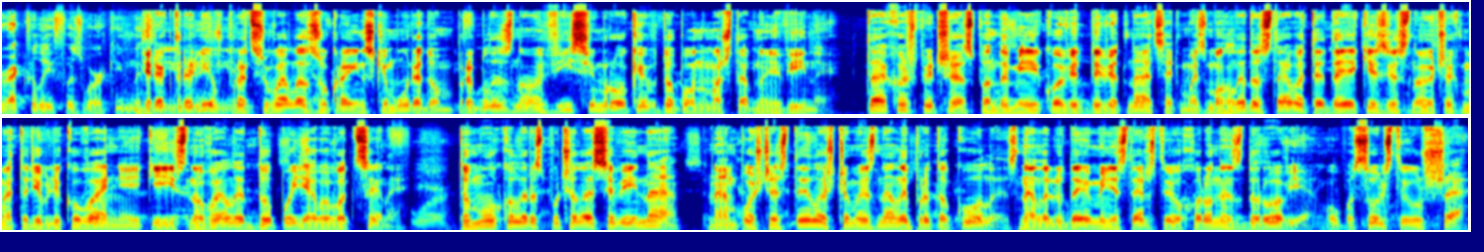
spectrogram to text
Direct Relief was Директ the Реліф працювала з українським урядом приблизно 8 років до повномасштабної війни. Також під час пандемії COVID-19 ми змогли доставити деякі з існуючих методів лікування, які існували до появи вакцини. Тому, коли розпочалася війна, нам пощастило, що ми знали протоколи, знали людей у міністерстві охорони здоров'я, у посольстві у США.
